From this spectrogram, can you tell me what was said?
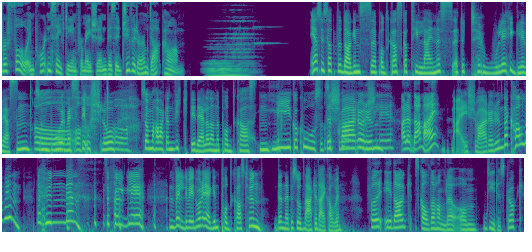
For full important safety information, visit juvederm.com. Jeg syns at dagens podkast skal tilegnes et utrolig hyggelig vesen som oh, bor vest i Oslo. Oh. Som har vært en viktig del av denne podkasten. Myk og kosete, og svær og rund. Er det, det er meg? Nei, svær og rund. Det er Calvin! Det er hunden din! Selvfølgelig. En veldig vid, Vår egen podkasthund. Denne episoden er til deg, Calvin. For i dag skal det handle om dyrespråk.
